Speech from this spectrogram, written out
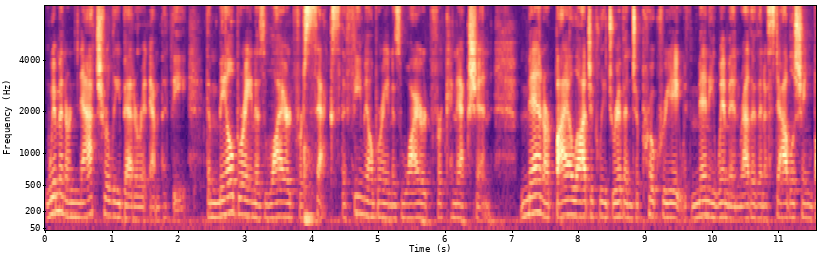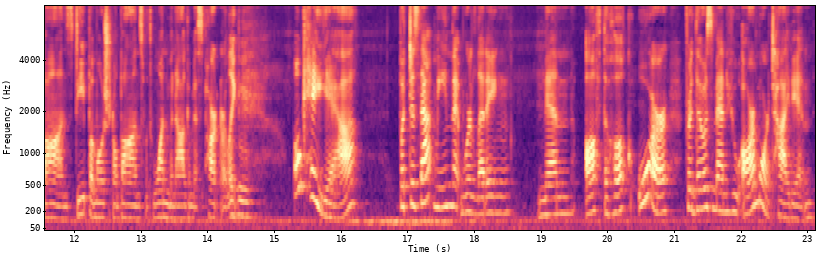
Women are naturally better at empathy. The male brain is wired for sex, the female brain is wired for connection. Men are biologically driven to procreate with many women rather than establishing bonds, deep emotional bonds with one monogamous partner. Like, mm-hmm. okay, yeah, but does that mean that we're letting men off the hook? Or for those men who are more tied in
